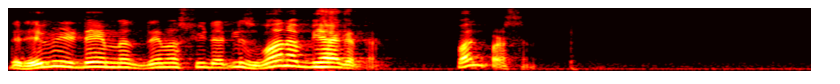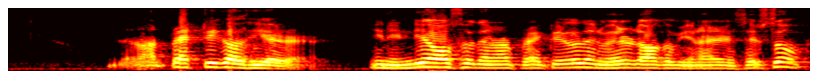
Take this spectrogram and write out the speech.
that every day must, they must feed at least one abhyagata, one person. They're not practical here. In India also they're not practical, then when you talk of the United States. So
